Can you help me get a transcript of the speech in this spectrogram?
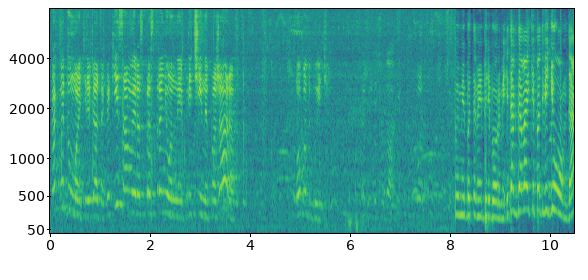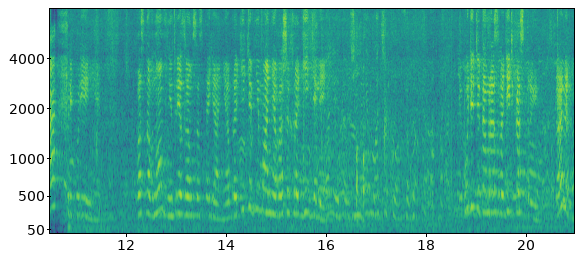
Как вы думаете, ребята, какие самые распространенные причины пожаров могут быть? Новыми бытовыми переборами. Итак, давайте подведем, да? при курении. В основном в нетрезвом состоянии. Обратите внимание ваших родителей. И будете там разводить костры. Правильно?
